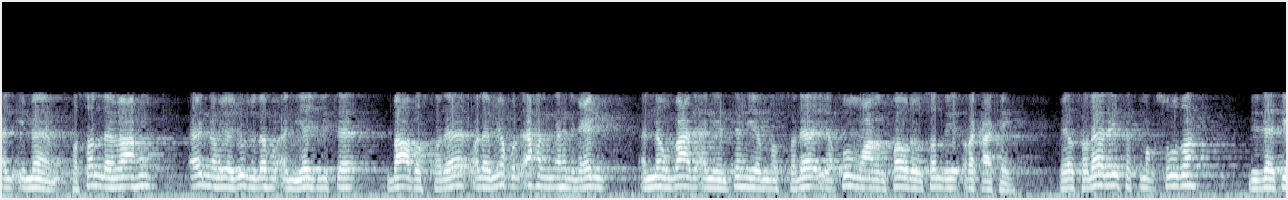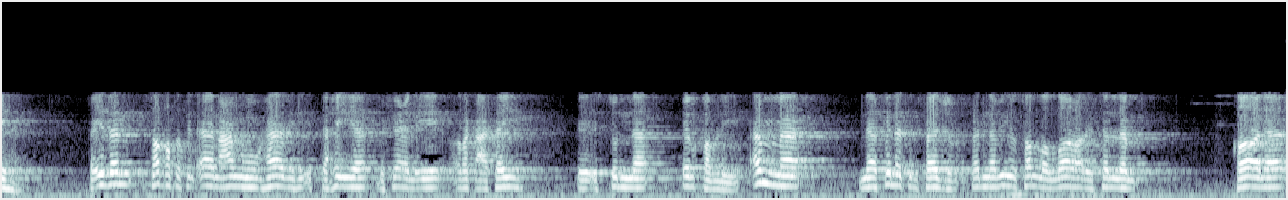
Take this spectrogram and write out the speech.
الإمام فصلى معه أنه يجوز له أن يجلس بعد الصلاة ولم يقل أحد من أهل العلم أنه بعد أن ينتهي من الصلاة يقوم على الفور ويصلي ركعتين. فهي الصلاة ليست مقصودة لذاتها. فإذا سقطت الآن عنه هذه التحية بفعل إيه؟ ركعتين إيه؟ السنة القبلية. أما نافلة الفجر فالنبي صلى الله عليه وسلم قال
